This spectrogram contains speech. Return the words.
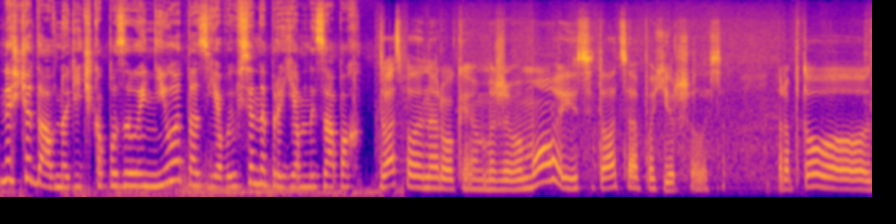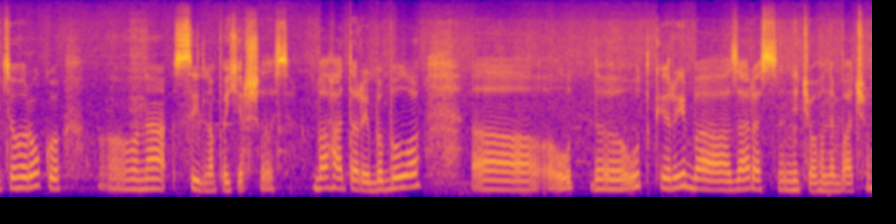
нещодавно річка позеленіла та з'явився неприємний запах. Два з половиною роки ми живемо, і ситуація погіршилася. Раптово цього року е, вона сильно погіршилася. Багато риби було. е, е, Утки, риба, зараз нічого не бачу.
